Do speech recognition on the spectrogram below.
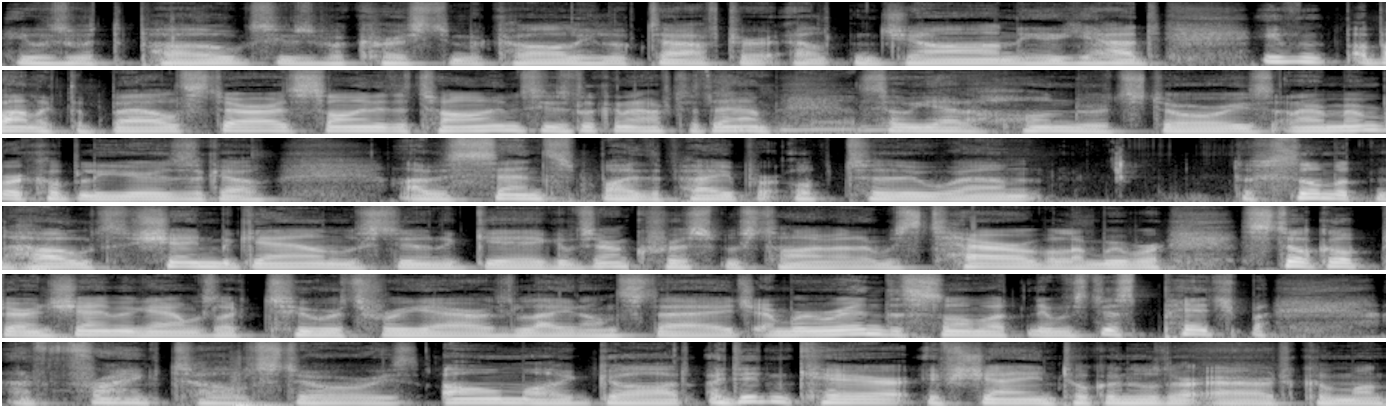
He was with the Pogues, he was with Kirsty MacColl, he looked after Elton John. He, he had even a band like the Belle Stars, Sign of the Times, he was looking after them. So he had a hundred stories. And I remember a couple of years ago, I was sent by the paper up to um, the summit in Howth. Shane MacGowan was doing a gig. It was around Christmas time and it was terrible. And we were stuck up there and Shane MacGowan was like two or three hours late on stage. And we were in the summit and it was just pitch. But and Frank told stories. Oh my God. I didn't care if Shane took another hour to come on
